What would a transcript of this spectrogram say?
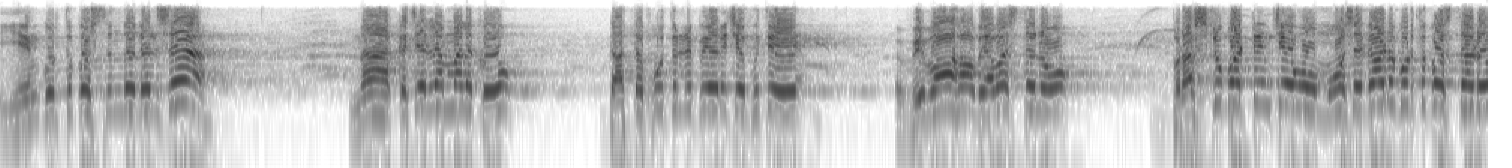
ఏం గుర్తుకొస్తుందో తెలుసా? నా అక్క చెల్లెమ్మలకు దత్తపుత్రుడి పేరు చెబితే వివాహ వ్యవస్థను భ్రష్టు పట్టించే ఓ మోసగాడు గుర్తుకొస్తాడు.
